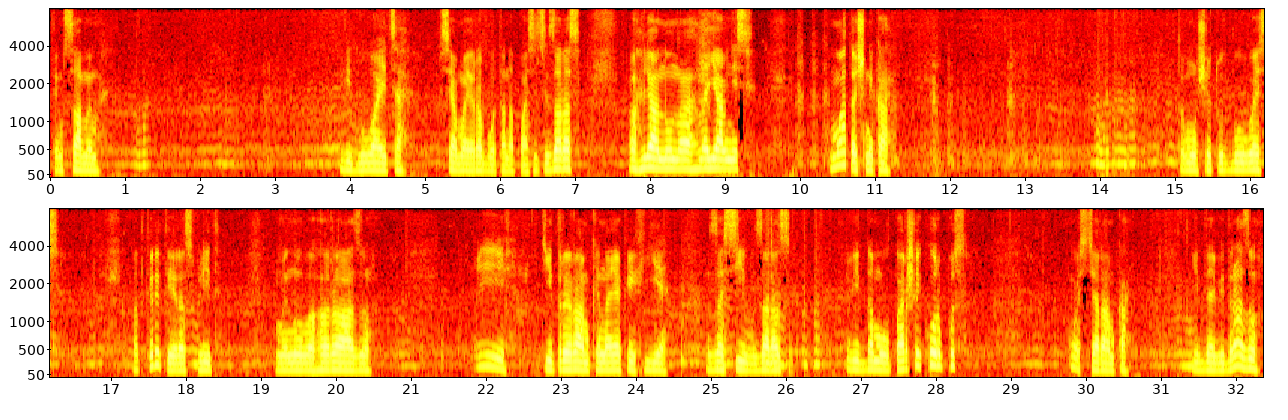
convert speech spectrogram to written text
тим самим відбувається вся моя робота на пасіці. Зараз огляну на наявність маточника, тому що тут був весь відкритий розпліт минулого разу. І ті три рамки, на яких є засів, зараз віддамо в перший корпус. Ось ця рамка йде відразу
